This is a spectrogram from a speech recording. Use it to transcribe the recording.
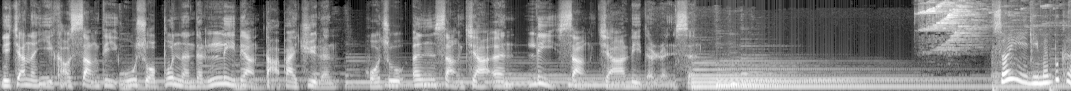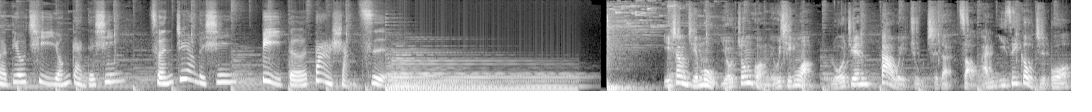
你将能依靠上帝无所不能的力量打败巨人，活出恩上加恩、利上加利的人生。所以你们不可丢弃勇敢的心，存这样的心，必得大赏赐。以上节目由中广流行网罗娟、大伟主持的《早安 EZ 购》直播。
